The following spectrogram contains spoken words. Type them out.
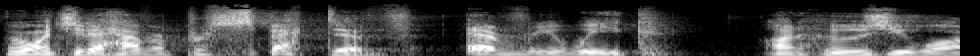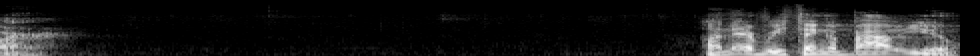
We want you to have a perspective every week on whose you are, on everything about you.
